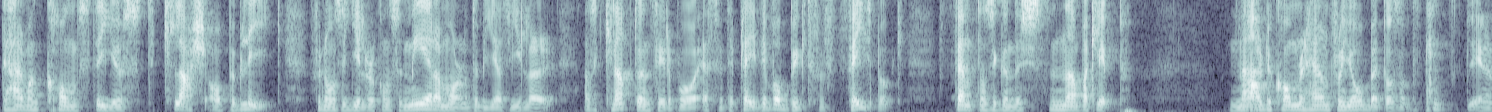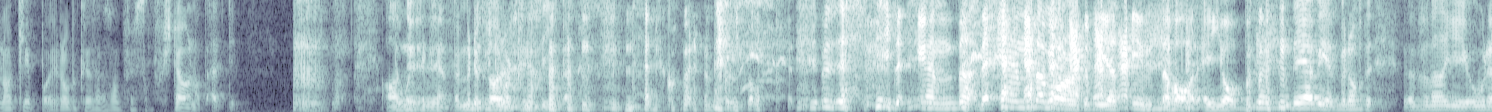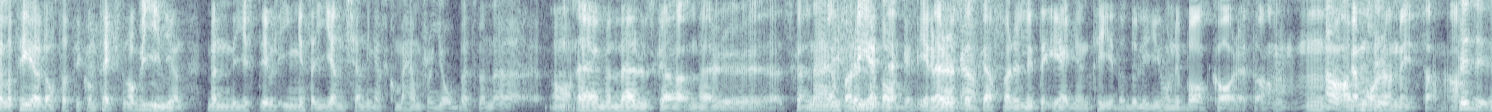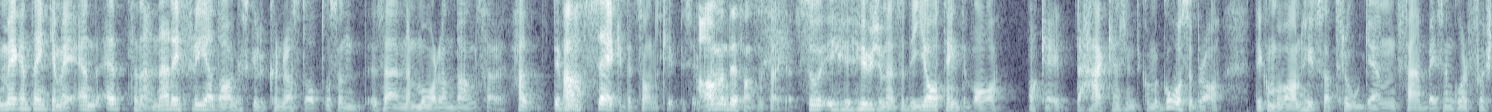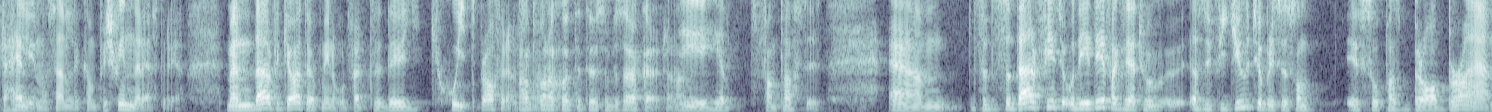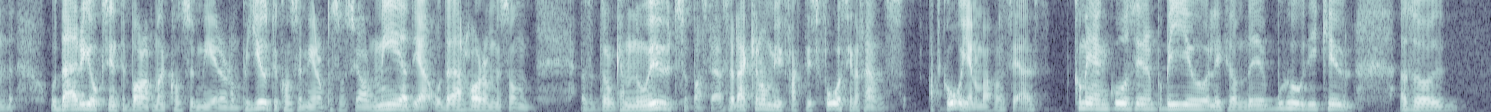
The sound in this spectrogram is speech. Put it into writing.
det här var en konstig just clash av publik. För de som gillar att konsumera Morgon och Tobias gillar, alltså knappt att ens se det på SVT Play, det var byggt för Facebook. 15 sekunders snabba klipp. När Ja. du kommer hem från jobbet och så är det något klipp på Robert Gustafsson som, för, som förstör något. Ja, Dåligt exempel, men du förstår principen. när du kommer hem från jobbet. Precis. Det enda, det enda Morgon Tobias inte har är jobb. Det jag vet, men ofta, sådana grejer är orelaterade oftast till kontexten av videon. Mm. Men just det är väl ingen så igenkänning att komma hem från jobbet. Men äh, ja. Nej, men när du ska, när du ska När skaffa dig lite, När många. du ska skaffa dig lite egen tid och då ligger hon i badkaret och mm, Ja, ska precis. morgonmysa. Ja. Precis, men jag kan tänka mig, en, ett sån här, när det är fredag skulle kunna ha stått och sen så här, när morgon dansar. Det fanns säkert ett sånt klipp i ja, cirkulation. men det fanns det säkert. Så hu- hur som helst, så det jag tänkte var, okej, det här kanske inte kommer gå så bra. Det kommer vara en hyfsat trogen fanbase som går första helgen och sen liksom försvinner efter det. Men där fick jag ta upp min ord, för att det gick skitbra för den Ja, filmen. 270 000 besökare tror jag. Det är helt fantastiskt. Ehm, så, så där finns ju, och det är det faktiskt jag tror, alltså för YouTube är så, som, är så pass bra brand. Och där är ju också inte bara att man konsumerar dem på YouTube, konsumerar dem på social media och där har de en sån, alltså de kan nå ut så pass väl. Så där kan de ju faktiskt få sina fans att gå igenom att man säger Kom igen, gå och se den på bio, liksom. Det är, woho, det är kul. Alltså,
